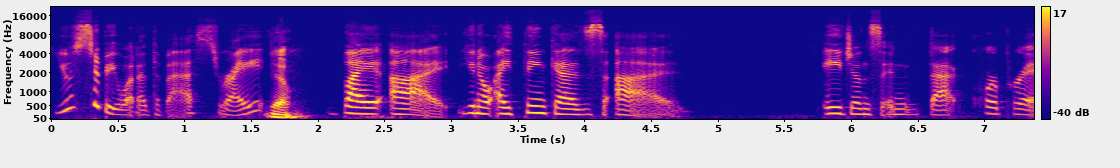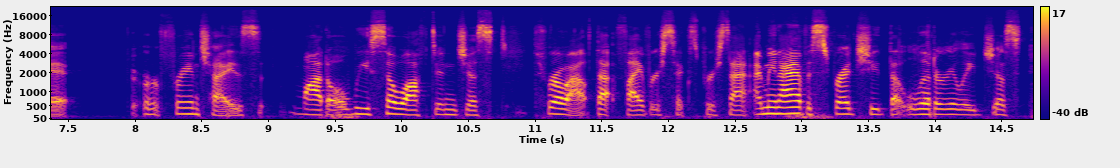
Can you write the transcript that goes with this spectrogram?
used to be one of the best, right? Yeah. But uh, you know, I think as uh, agents in that corporate or franchise model, we so often just throw out that five or six percent. I mean, I have a spreadsheet that literally just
